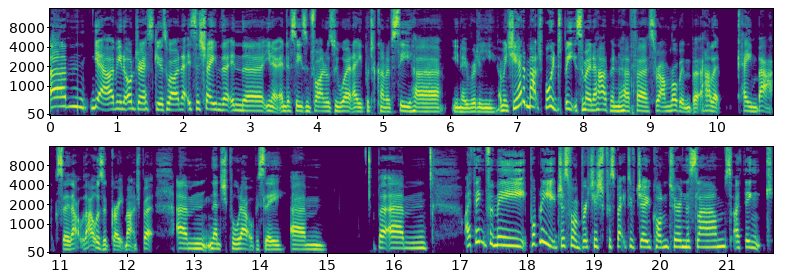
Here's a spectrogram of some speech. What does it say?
Um, yeah, I mean Andreescu as well. And it's a shame that in the you know end of season finals we weren't able to kind of see her. You know, really. I mean, she had a match point to beat Simona Halep in her first round robin, but Halep came back, so that that was a great match. But um, then she pulled out, obviously. Um, but um, I think for me, probably just from a British perspective, Jo Konta in the slams. I think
